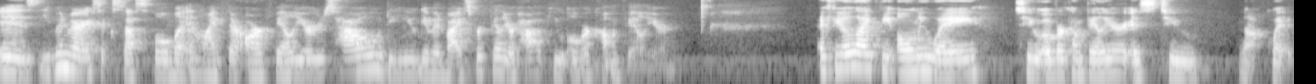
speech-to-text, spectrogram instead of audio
Is you've been very successful, but in life there are failures. How do you give advice for failure? How have you overcome failure? I feel like the only way to overcome failure is to not quit,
